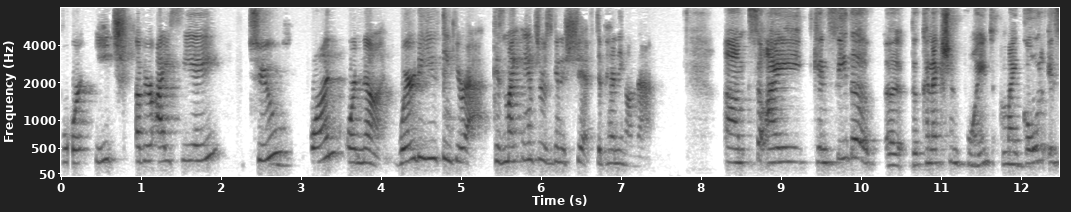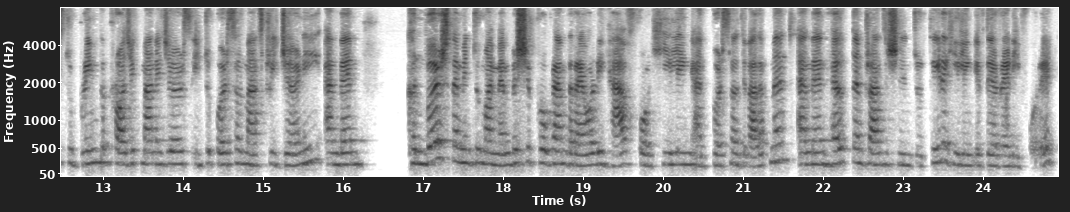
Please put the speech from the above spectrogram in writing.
for each of your ICA? Two, one, or none? Where do you think you're at? Because my answer is going to shift depending on that. Um, so I can see the uh, the connection point. My goal is to bring the project managers into personal mastery journey and then converge them into my membership program that I already have for healing and personal development, and then help them transition into theta healing if they're ready for it.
